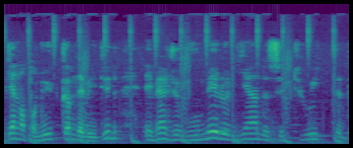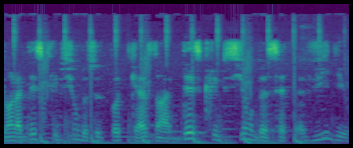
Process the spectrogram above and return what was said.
Bien entendu, comme d'habitude, eh bien, je vous mets le lien de ce tweet dans la description de ce podcast, dans la description de cette vidéo.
